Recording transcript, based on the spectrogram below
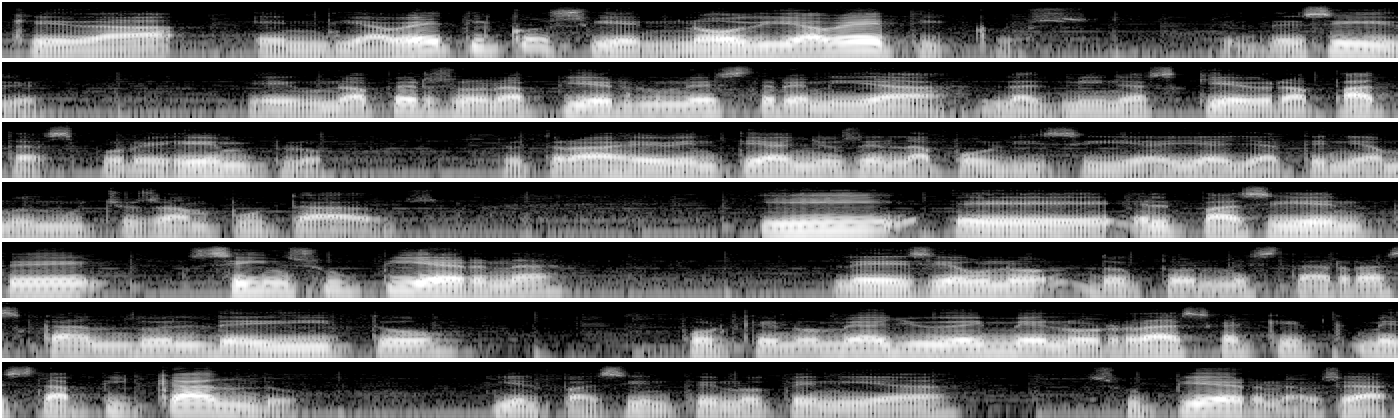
que da en diabéticos y en no diabéticos. Es decir, eh, una persona pierde una extremidad, las minas quiebrapatas, por ejemplo. Yo trabajé 20 años en la policía y allá teníamos muchos amputados. Y eh, el paciente sin su pierna le decía a uno, doctor, me está rascando el dedito ¿por qué no me ayuda y me lo rasca que me está picando? Y el paciente no tenía su pierna. O sea,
